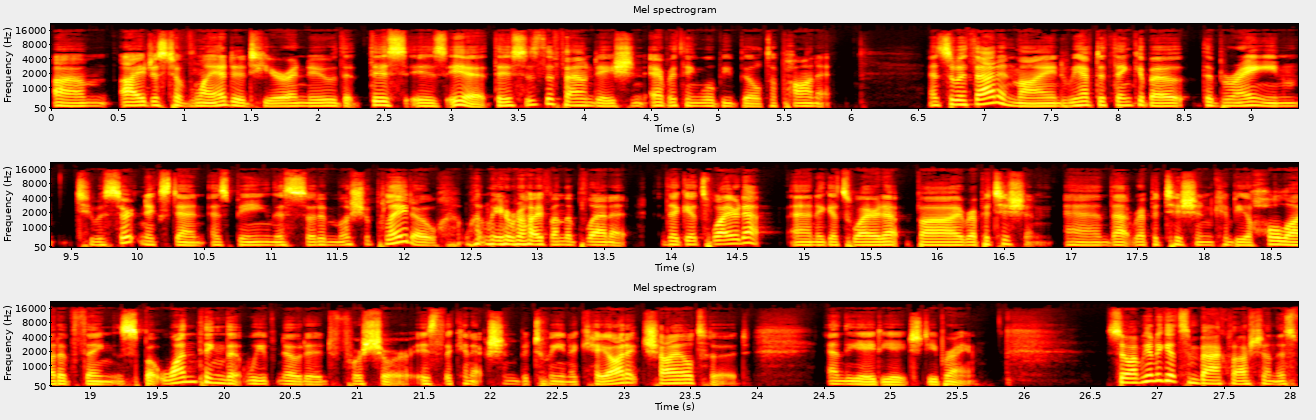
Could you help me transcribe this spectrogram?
um, I just have landed here and knew that this is it. This is the foundation. Everything will be built upon it. And so, with that in mind, we have to think about the brain to a certain extent as being this sort of mush of Play Doh when we arrive on the planet that gets wired up. And it gets wired up by repetition. And that repetition can be a whole lot of things. But one thing that we've noted for sure is the connection between a chaotic childhood and the ADHD brain. So I'm going to get some backlash on this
